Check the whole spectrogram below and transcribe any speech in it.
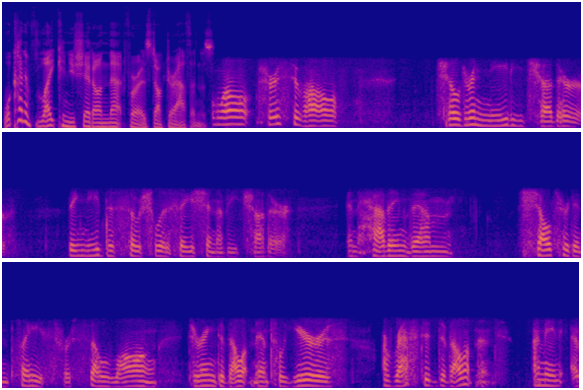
What kind of light can you shed on that for us, Dr. Athans? Well, first of all, children need each other. They need the socialization of each other. And having them sheltered in place for so long during developmental years arrested development. I mean, uh,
